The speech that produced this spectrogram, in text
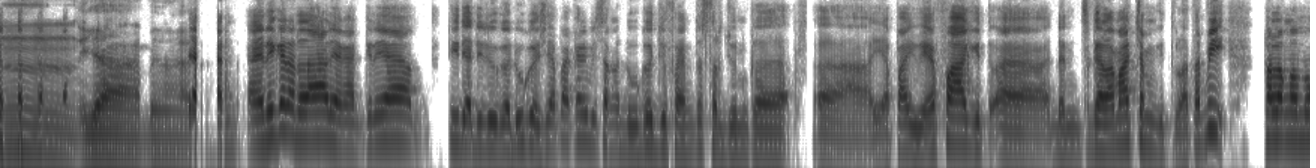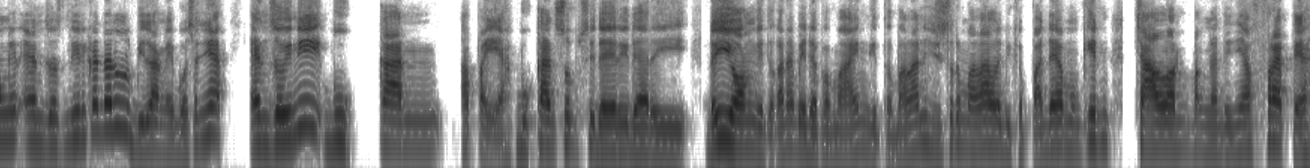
Hmm, iya benar. Nah, ini kan adalah hal yang akhirnya tidak diduga-duga siapa akhirnya bisa ngeduga Juventus terjun ke eh, ya apa UEFA gitu eh, dan segala macam gitu lah. Tapi kalau ngomongin Enzo sendiri kan tadi lu bilang ya bahwasanya Enzo ini bukan apa ya, bukan subsidiary dari De Jong gitu karena beda pemain gitu. Malah ini justru malah lebih kepada mungkin calon penggantinya Fred ya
